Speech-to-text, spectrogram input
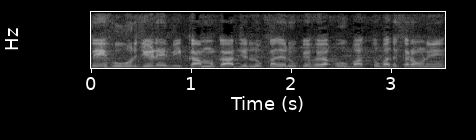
ਤੇ ਹੋਰ ਜਿਹੜੇ ਵੀ ਕੰਮਕਾਜ ਲੋਕਾਂ ਦੇ ਰੁਕੇ ਹੋਇਆ ਉਹ ਵੱਧ ਤੋਂ ਵੱਧ ਕਰਾਉਣੇ।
